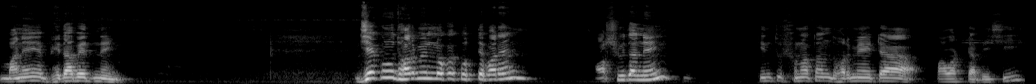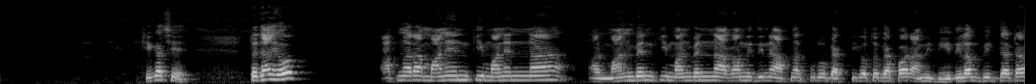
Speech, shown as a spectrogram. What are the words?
মানে ভেদাভেদ নেই। যে কোনো ধর্মের লোকে করতে পারেন, অসুবিধা নেই। কিন্তু সনাতন ধর্মে এটা পাওয়ারটা বেশি। ঠিক আছে? তো যাই হোক, আপনারা মানেন কি মানেন না আর মানবেন কি মানবেন না আগামী দিনে আপনার পুরো ব্যক্তিগত ব্যাপার, আমি দিয়ে দিলাম বিদ্যাটা,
